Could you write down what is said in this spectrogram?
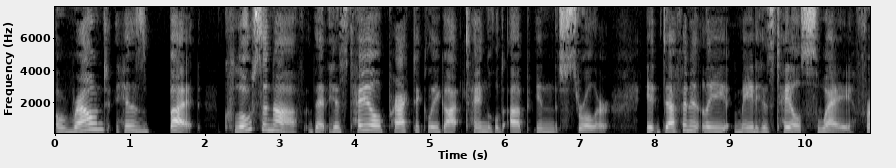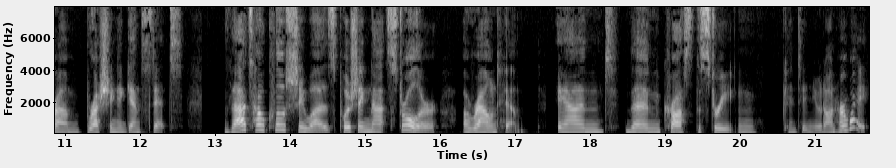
around his butt close enough that his tail practically got tangled up in the stroller. It definitely made his tail sway from brushing against it. That's how close she was pushing that stroller around him. And then crossed the street and continued on her way.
